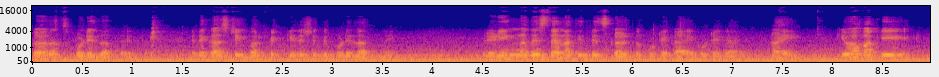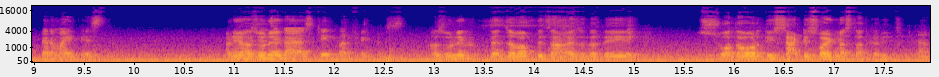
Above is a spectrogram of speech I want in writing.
तरच पुढे जाता येतं. ते कास्टिंग परफेक्ट केल्याशिवाय ते पुढे जात नाही. रिडिंगमध्येच त्यांना तिथेच कळतं कुठे काय कुठे काय आणि किंवा बाकी त्यांना माहिती असतं. आणि अजून एक कास्टिंग परफेक्ट असतं. अजून एक त्यांच्या बाबतीत सांगायचं तर ते स्वतःवरती सॅटिस्फाईड नसतात कधीच. हां.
